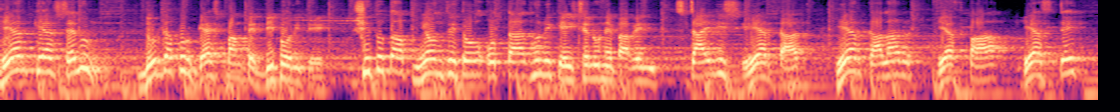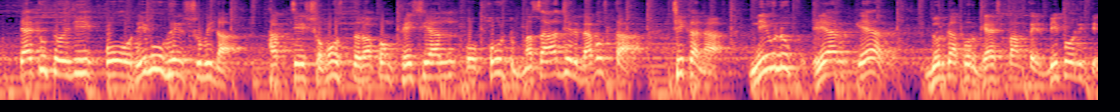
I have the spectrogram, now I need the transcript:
hair care salon Durgapur gas পাম্পের বিপরীতে শীততাপ নিয়ন্ত্রিত অত্যাধুনিক এই সেলুনে পাবেন stylish hair cut hair colour, hair spa, hair straight tattoo তৈরি ও রিমুভের সুবিধা। থাকছে সমস্ত রকম ফেসিয়াল ও ফুট মাসাজের ব্যবস্থা। ঠিকানা New Look hair care Durgapur gas পাম্পের বিপরীতে।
